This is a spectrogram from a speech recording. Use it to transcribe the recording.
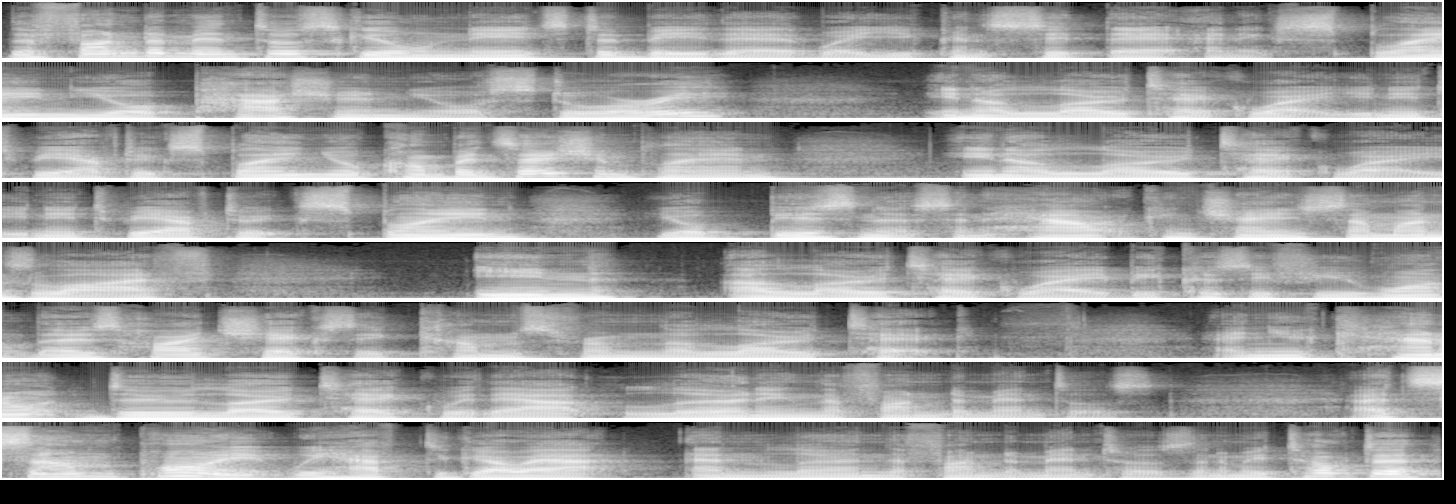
The fundamental skill needs to be there where you can sit there and explain your passion, your story in a low tech way. You need to be able to explain your compensation plan in a low tech way. You need to be able to explain your business and how it can change someone's life in a low tech way because if you want those high checks, it comes from the low tech and you cannot do low tech without learning the fundamentals. At some point, we have to go out and learn the fundamentals. And we talked a,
